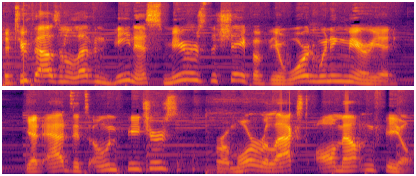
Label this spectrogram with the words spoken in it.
The 2011 Venus mirrors the shape of the award-winning Myriad, yet adds its own features for a more relaxed all-mountain feel.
